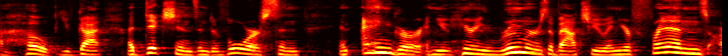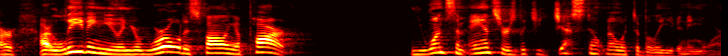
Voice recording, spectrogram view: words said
a, hope. You've got addictions and divorce and, and anger, and you're hearing rumors about you, and your friends are, are leaving you, and your world is falling apart. And you want some answers, but you just don't know what to believe anymore.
